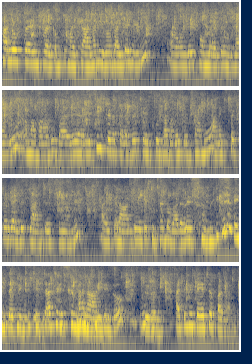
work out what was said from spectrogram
Hello friends welcome to my channel. ఈరోజు అయితే నేను ఓల్డ్ ఏజ్ హోమ్లో అయితే ఉన్నాను మా బాబు బర్త్డే అనేసి ఇక్కడ సెలబ్రేట్ చేసుకుంటాం అనేసి వచ్చాము అన్ఎక్స్పెక్టెడ్గా అయితే ప్లాన్ చేస్తున్నాము. ఇక్కడ ఆంటీ అయితే కిచెన్లో వడలేస్తుంది. ఇంతకు నుంచి చిట్చాట్ చేస్తున్నాను ఆంటీతో. చూడండి. అయితే మీ పేరు చెప్పండి ఆంటీ.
